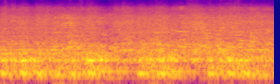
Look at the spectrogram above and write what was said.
Thank you.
